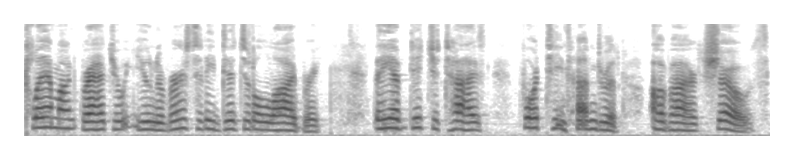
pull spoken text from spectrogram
Claremont Graduate University Digital Library. They have digitized 1,400 of our shows,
